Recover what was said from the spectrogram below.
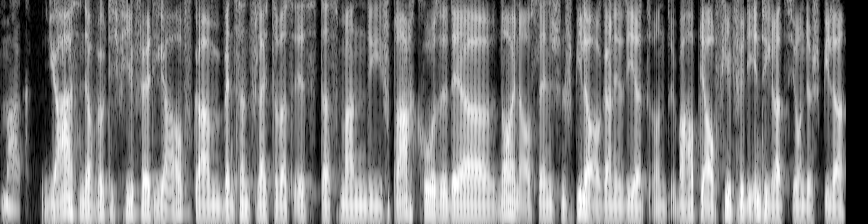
mag. Ja, es sind auch wirklich vielfältige Aufgaben. Wenn es dann vielleicht sowas ist, dass man die Sprachkurse der neuen ausländischen Spieler organisiert und überhaupt ja auch viel für die Integration der Spieler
